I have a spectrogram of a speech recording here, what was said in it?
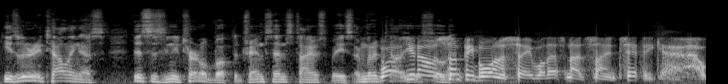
he's literally telling us this is an eternal book that transcends time space. I'm going to Well, tell you Well, you know, so some that- people want to say, "Well, that's not scientific." Whoa,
